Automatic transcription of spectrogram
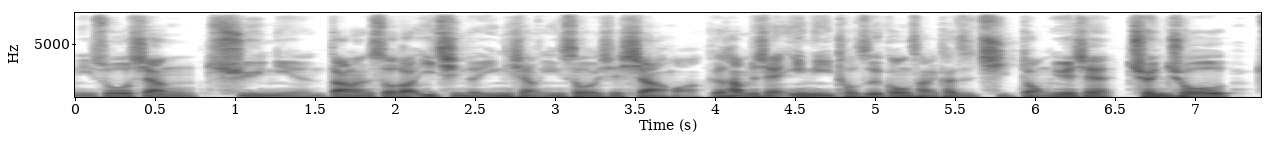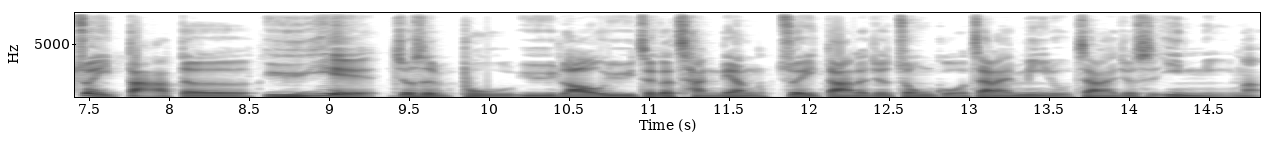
你说像去年，当然受到疫情的影响，营收有些下滑。可他们现在印尼投资的工厂也开始启动，因为现在全球最大的渔业就是捕鱼捞鱼，这个产量最大的就是中国，再来秘鲁，再来就是印尼嘛。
